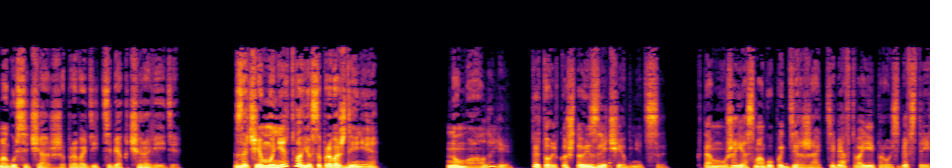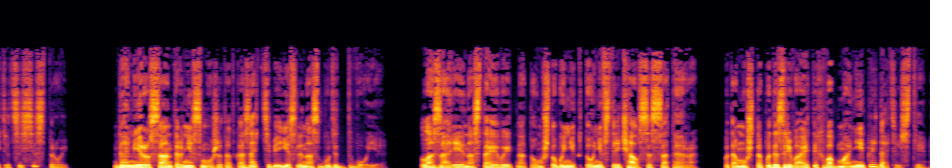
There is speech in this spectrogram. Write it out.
могу сейчас же проводить тебя к чароведе. Зачем мне твое сопровождение? Ну, мало ли, ты только что из лечебницы. К тому же я смогу поддержать тебя в твоей просьбе встретиться с сестрой. Дамира Сантер не сможет отказать тебе, если нас будет двое. Лазария настаивает на том, чтобы никто не встречался с Сатерра потому что подозревает их в обмане и предательстве.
